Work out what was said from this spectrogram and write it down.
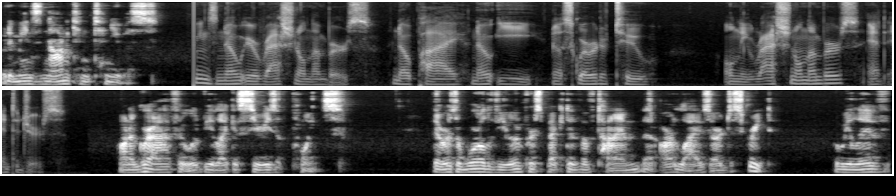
but it means non continuous. It means no irrational numbers, no pi, no e, no square root of 2, only rational numbers and integers. On a graph, it would be like a series of points. There is a worldview and perspective of time that our lives are discrete, but we live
